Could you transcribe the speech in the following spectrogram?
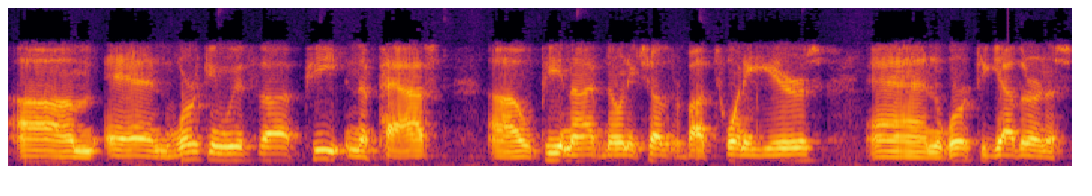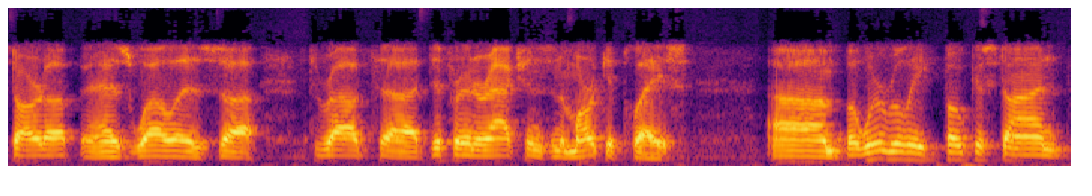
um, and working with uh, Pete in the past. Uh, Pete and I have known each other for about 20 years and worked together in a startup as well as uh, throughout uh, different interactions in the marketplace. Um, but we're really focused on,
